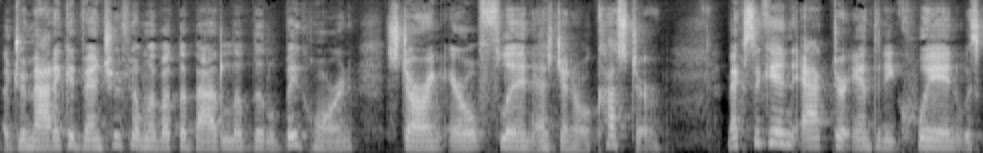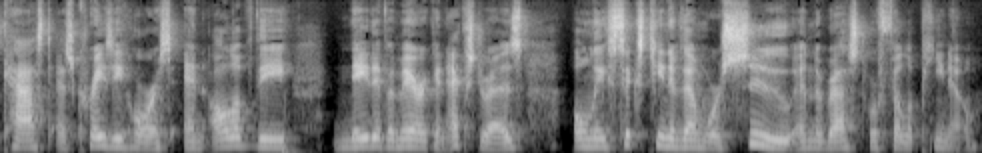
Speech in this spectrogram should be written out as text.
a dramatic adventure film about the Battle of Little Bighorn, starring Errol Flynn as General Custer. Mexican actor Anthony Quinn was cast as Crazy Horse, and all of the Native American extras, only 16 of them were Sioux and the rest were Filipino.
